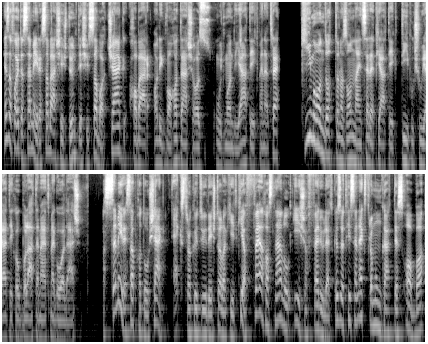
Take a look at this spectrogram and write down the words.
Ez a fajta személyre szabás és döntési szabadság, ha bár alig van hatása az úgymond játékmenetre, kimondottan az online szerepjáték típusú játékokból átemelt megoldás. A személyre szabhatóság extra kötődést alakít ki a felhasználó és a felület között, hiszen extra munkát tesz abba,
